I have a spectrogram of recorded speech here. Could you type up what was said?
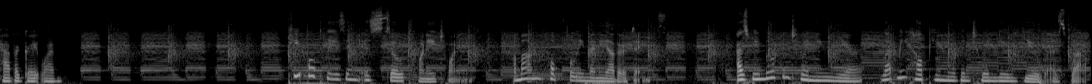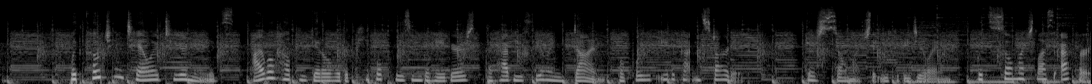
Have a great one. People pleasing is so 2020, among hopefully many other things. As we move into a new year, let me help you move into a new you as well. With coaching tailored to your needs, I will help you get over the people pleasing behaviors that have you feeling done before you've even gotten started. There's so much that you could be doing with so much less effort.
